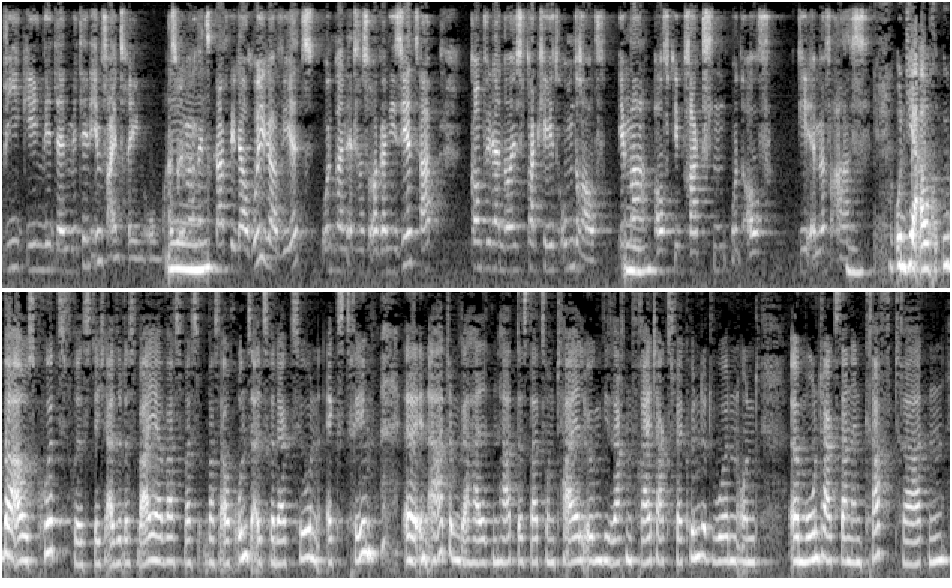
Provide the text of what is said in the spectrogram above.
wie gehen wir denn mit den Impfeinträgen um? Also mhm. immer wenn es gerade wieder ruhiger wird und man etwas organisiert hat, kommt wieder ein neues Paket obendrauf. Immer mhm. auf die Praxen und auf die MFAs. Mhm. Und ja auch überaus kurzfristig. Also das war ja was, was, was auch uns als Redaktion extrem äh, in Atem gehalten hat, dass da zum Teil irgendwie Sachen freitags verkündet wurden und äh, montags dann in Kraft traten.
